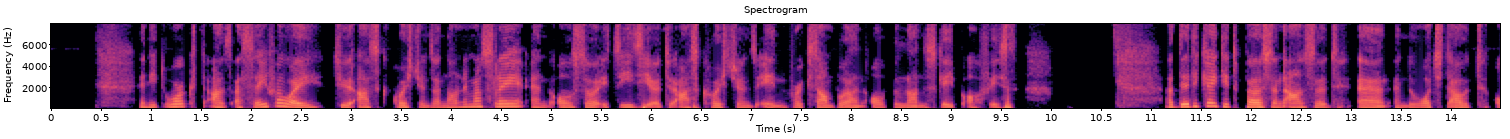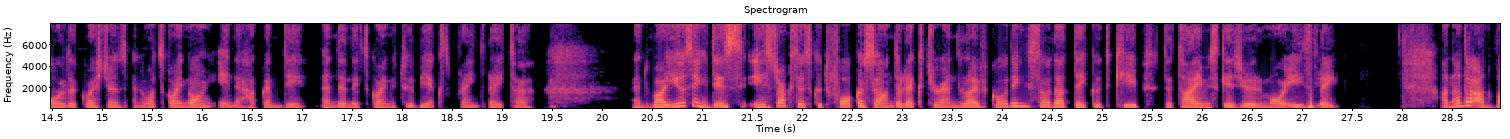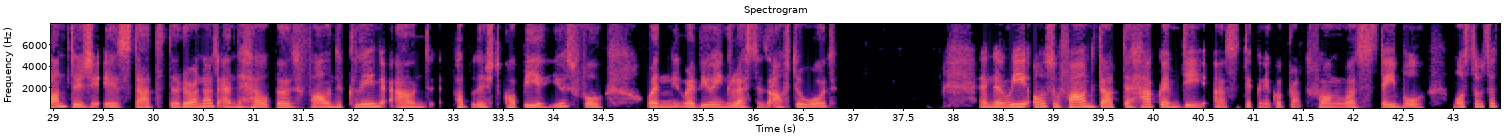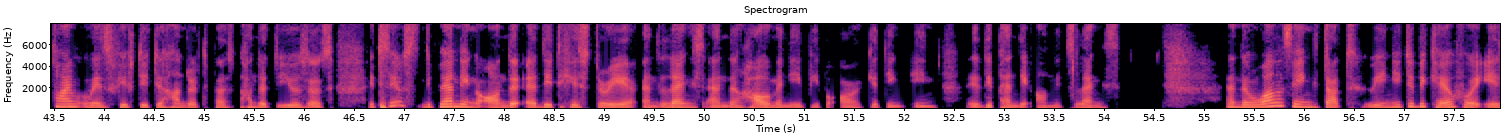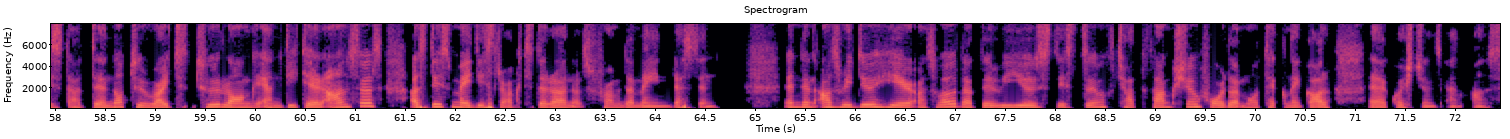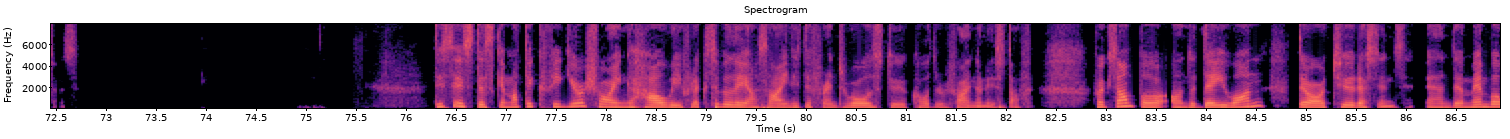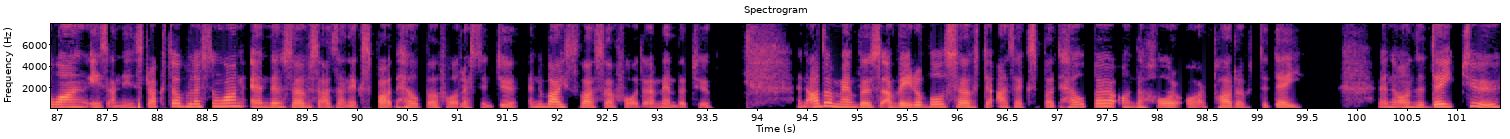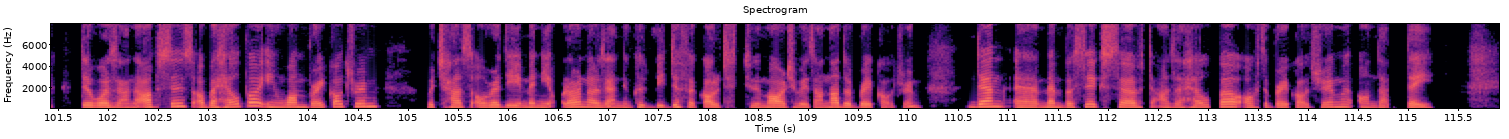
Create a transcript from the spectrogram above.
and it worked as a safer way to ask questions anonymously, and also it's easier to ask questions in, for example, an open landscape office. A dedicated person answered and, and watched out all the questions and what's going on in the HackMD, and then it's going to be explained later. And by using this, instructors could focus on the lecture and live coding so that they could keep the time schedule more easily. Another advantage is that the learners and helpers found clean and published copy useful when reviewing lessons afterward. And then we also found that the HackMD as a technical platform was stable most of the time with 50 to 100, 100 users. It seems depending on the edit history and length and how many people are getting in, eh, depending on its length. And the one thing that we need to be careful is that not to write too long and detailed answers as this may distract the learners from the main lesson. And then as we do here as well, that we use this Zoom chat function for the more technical uh, questions and answers. This is the schematic figure showing how we flexibly assign different roles to code refinery staff. For example, on the day one, there are two lessons, and the member one is an instructor of lesson one and then serves as an expert helper for lesson two, and vice versa for the member two. And other members available served as expert helper on the whole or part of the day. And on the day two, there was an absence of a helper in one breakout room, which has already many learners and it could be difficult to merge with another breakout room. Then uh, member six served as a helper of the breakout room on that day.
